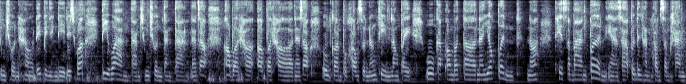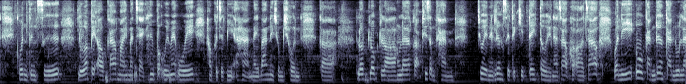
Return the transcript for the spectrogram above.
ชุมชนเฮาได้เป็นอย่างดี โดยเฉพาะที่ว่างตามชุมชนต่างๆนะเจ้าอบทอปทนะเจ้าองค์กรปกครองส่วนท้องถิ่นลองไปอู้กับอบตนายกเปิ้นเนาะเทศบาลเปิ้นเนี่ยจ้าเปิ้นถึงหันความสำคัญเปิ้นถึงซื้อ หรือว่าไปเอาก้าวไม้มาแจกให้ป้าอุ้ยแม่อุ้ยเฮาก็จะมีอาหารในบ้านในชุมชน ก็ลดโลกร้องแล้วก็ที่สำคัญ ช่วยในเรื่องเศรษฐกิจได้ตัวยนะเจ้าพออเจ้า วันนี้อู้กันเรื่องการดูแล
